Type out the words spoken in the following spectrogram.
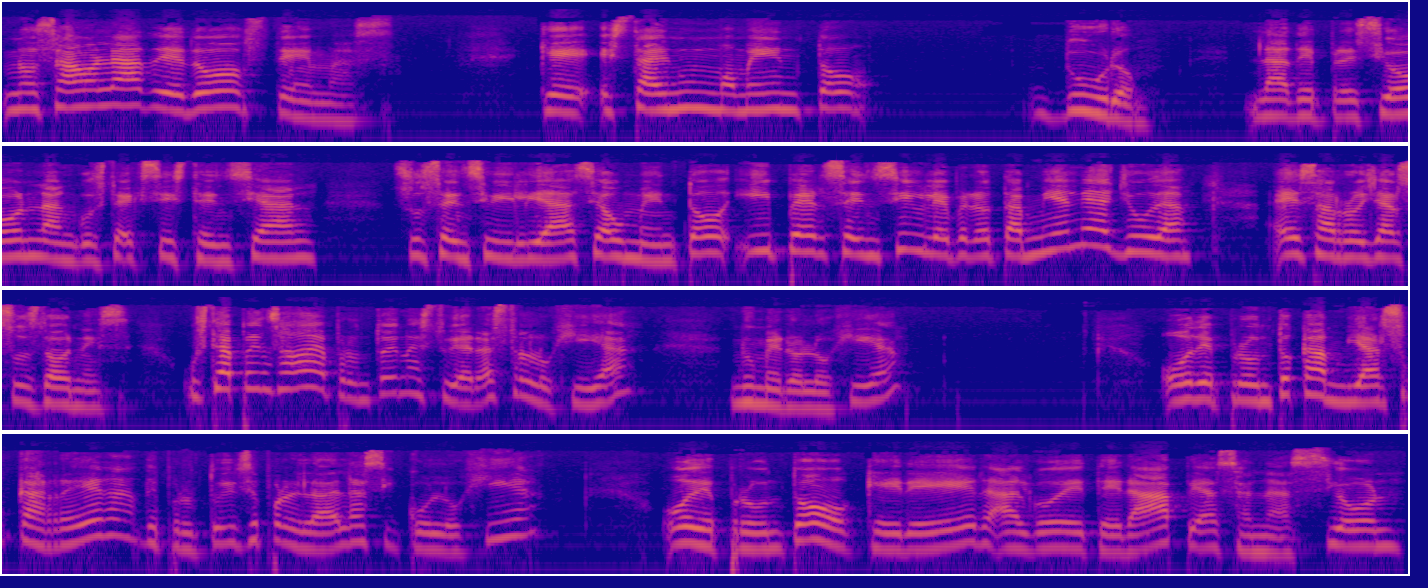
nos habla de dos temas, que está en un momento duro, la depresión, la angustia existencial, su sensibilidad se aumentó, hipersensible, pero también le ayuda a desarrollar sus dones. ¿Usted ha pensado de pronto en estudiar astrología, numerología? ¿O de pronto cambiar su carrera? ¿De pronto irse por el lado de la psicología? ¿O de pronto querer algo de terapia, sanación?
